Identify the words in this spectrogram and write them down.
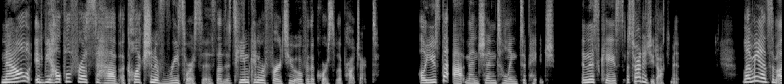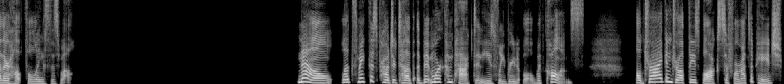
Now, it'd be helpful for us to have a collection of resources that the team can refer to over the course of the project. I'll use the at mention to link to page, in this case, a strategy document. Let me add some other helpful links as well. Now, let's make this project hub a bit more compact and easily readable with columns. I'll drag and drop these blocks to format the page.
